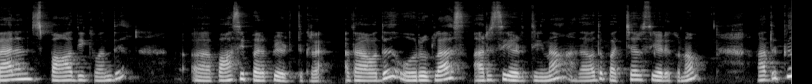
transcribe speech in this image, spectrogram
பேலன்ஸ் பாதிக்கு வந்து பாசிப்பருப்பு எடுத்துக்கிறேன். அதாவது ஒரு கிளாஸ் அரிசி எடுத்திங்கன்னா அதாவது பச்சரிசி எடுக்கணும். அதுக்கு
